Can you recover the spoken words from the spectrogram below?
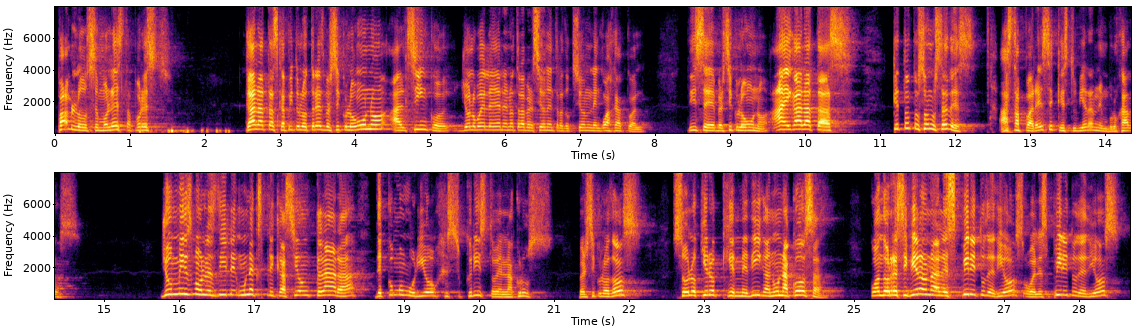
Pablo se molesta por esto. Gálatas capítulo 3, versículo 1 al 5. Yo lo voy a leer en otra versión en traducción lenguaje actual. Dice versículo 1, ay Gálatas, Qué tontos son ustedes. Hasta parece que estuvieran embrujados. Yo mismo les di una explicación clara de cómo murió Jesucristo en la cruz. Versículo 2. Solo quiero que me digan una cosa. Cuando recibieron al Espíritu de Dios o el Espíritu de Dios,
